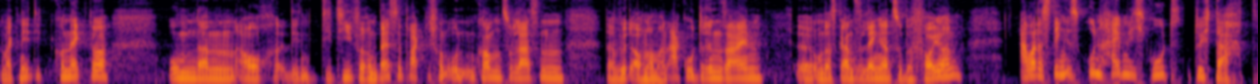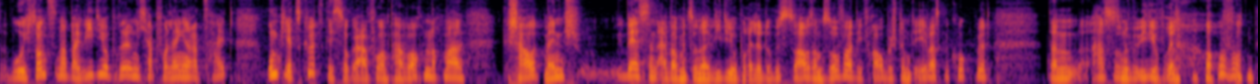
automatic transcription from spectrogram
Magnetik-Connector, um dann auch die, die, tieferen Bässe praktisch von unten kommen zu lassen. Da wird auch nochmal ein Akku drin sein, äh, um das Ganze länger zu befeuern. Aber das Ding ist unheimlich gut durchdacht. Wo ich sonst immer bei Videobrillen, ich habe vor längerer Zeit und jetzt kürzlich sogar vor ein paar Wochen nochmal geschaut, Mensch, wie wäre es denn einfach mit so einer Videobrille? Du bist zu Hause am Sofa, die Frau bestimmt eh was geguckt wird, dann hast du so eine Videobrille auf und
